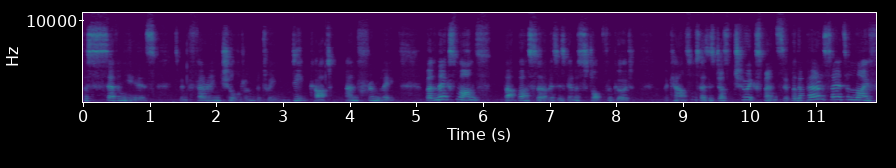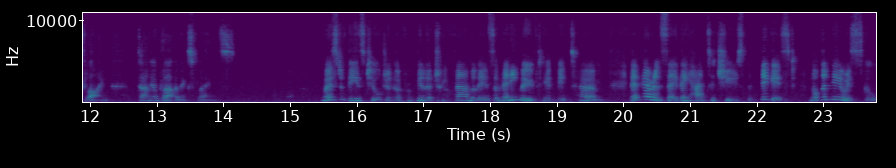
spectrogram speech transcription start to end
for seven years. It's been ferrying children between Deepcut and Frimley. But next month, that bus service is going to stop for good. The council says it's just too expensive, but the parents say it's a lifeline. Daniel Glavin explains. Most of these children are from military families and many moved here mid-term. Their parents say they had to choose the biggest, not the nearest school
